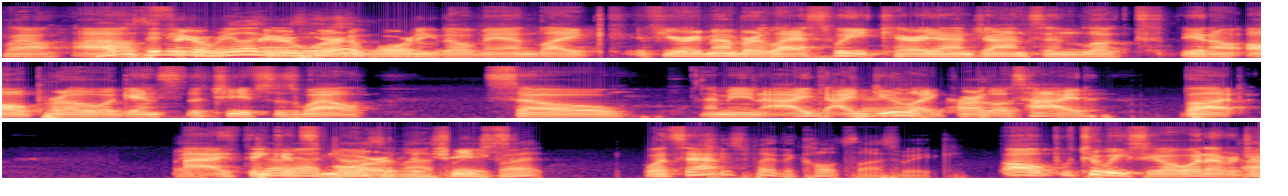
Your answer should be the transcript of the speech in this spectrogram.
Well, I almost uh, didn't even fair- realize it fair was word of warning, though, man. Like if you remember last week, on Johnson looked, you know, all pro against the Chiefs as well. So, I mean, I I do like Carlos Hyde, but I think it's more the Chiefs. week. What? what's that? Chiefs played the Colts last week. Oh, two weeks ago, whatever, Joe.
